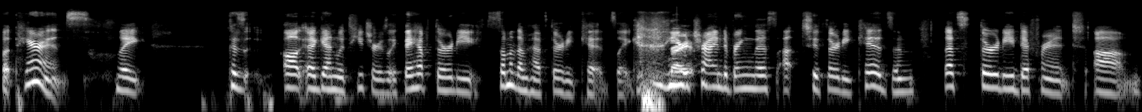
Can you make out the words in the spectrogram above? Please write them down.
But parents, like because again with teachers like they have 30 some of them have 30 kids like right. you're trying to bring this up to 30 kids and that's 30 different um,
